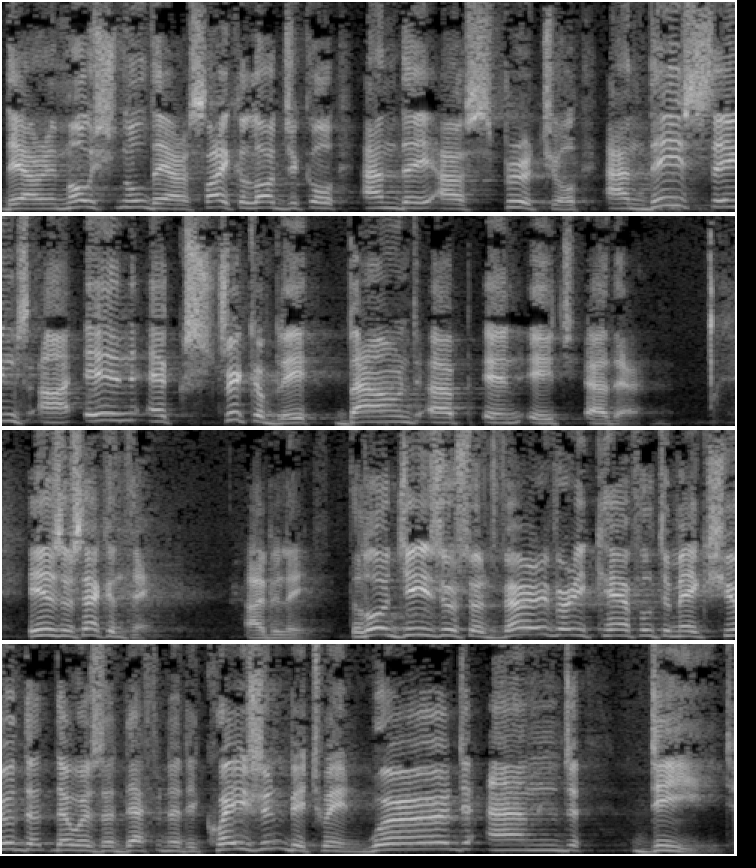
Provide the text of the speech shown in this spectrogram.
they are emotional, they are psychological, and they are spiritual. And these things are inextricably bound up in each other. Here's the second thing, I believe. The Lord Jesus was very, very careful to make sure that there was a definite equation between word and deed.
